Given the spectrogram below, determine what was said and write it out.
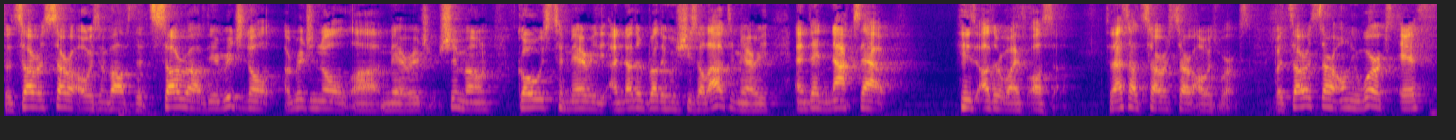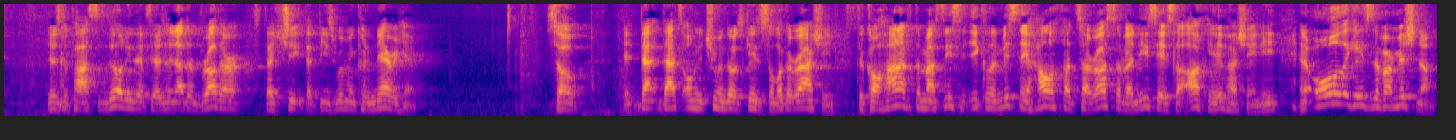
So tzara Sarah always involves the tzara of the original original uh, marriage. Shimon goes to marry another brother who she's allowed to marry, and then knocks out his other wife also. So that's how tzara Sarah always works. But tzara Sarah only works if there's the possibility that if there's another brother that she that these women could marry him. So that, that's only true in those cases. So look at Rashi. The Kohanach the Masnisin Ikla Misne Halachat Sarasa Vanise Sla'achiv Hasheni. And all the cases of our Mishnah,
